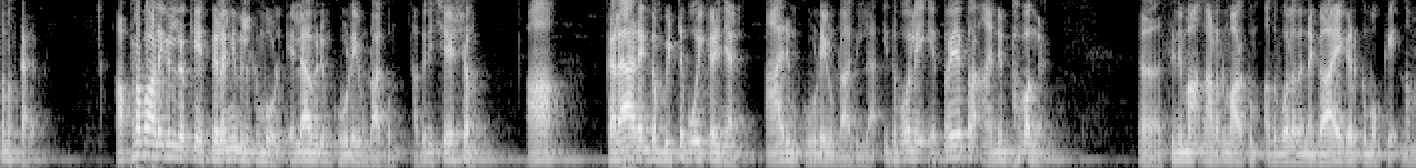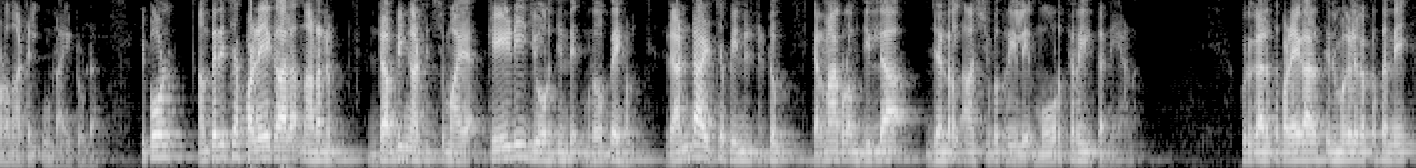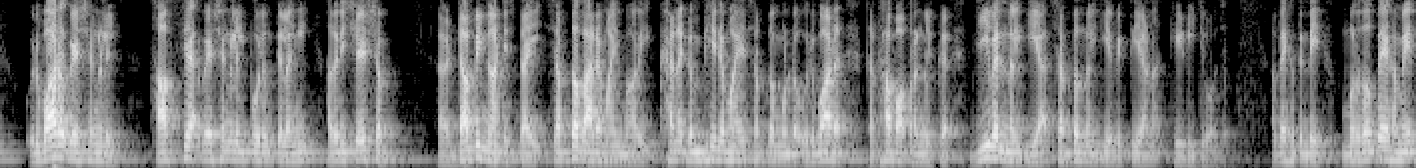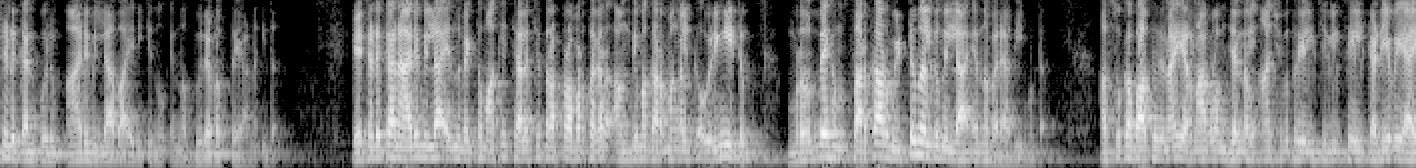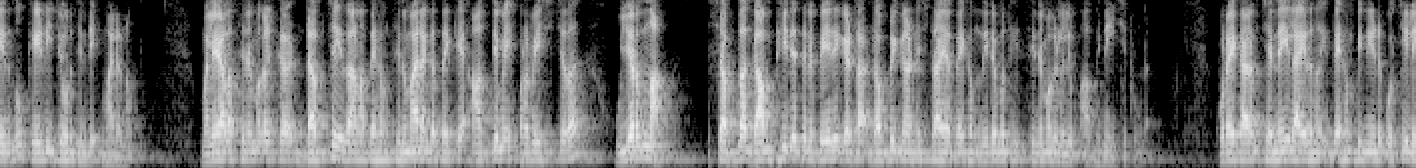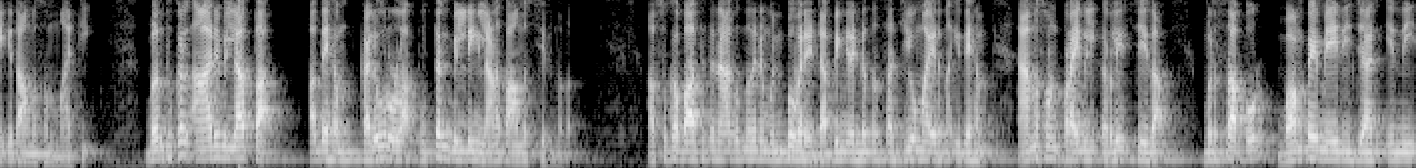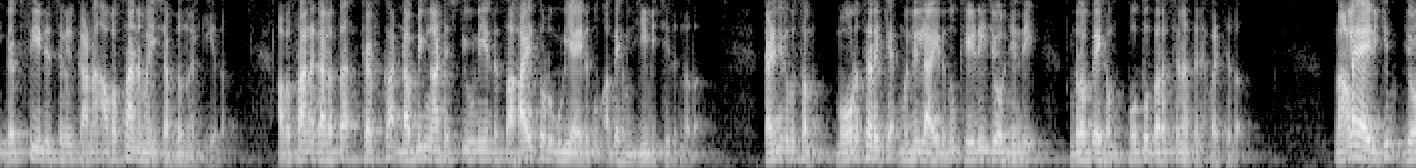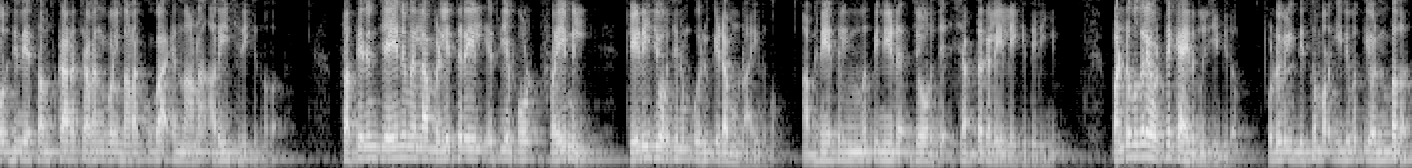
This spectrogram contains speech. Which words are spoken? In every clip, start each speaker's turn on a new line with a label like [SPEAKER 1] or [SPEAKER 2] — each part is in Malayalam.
[SPEAKER 1] നമസ്കാരം. അഭ്രപാളികളിലൊക്കെ തിളങ്ങി നിൽക്കുമ്പോൾ എല്ലാവരും കൂടെയുണ്ടാകും അതിനുശേഷം ആ കലാരംഗം വിട്ടുപോയി കഴിഞ്ഞാൽ ആരും കൂടെയുണ്ടാകില്ല ഇതുപോലെ എത്രയെത്ര അനുഭവങ്ങൾ സിനിമ നടന്മാർക്കും അതുപോലെ തന്നെ ഗായകർക്കുമൊക്കെ നമ്മുടെ നാട്ടിൽ ഉണ്ടായിട്ടുണ്ട്. ഇപ്പോൾ അന്തരിച്ച പഴയകാല നടനും ഡബ്ബിംഗ് ആർട്ടിസ്റ്റുമായ കെ ഡി ജോർജിന്റെ മൃതദേഹം രണ്ടാഴ്ച പിന്നിട്ടിട്ടും എറണാകുളം ജില്ലാ ജനറൽ ആശുപത്രിയിലെ മോർച്ചറിയിൽ തന്നെയാണ്. ഒരു കാലത്ത് പഴയകാല സിനിമകളിലൊക്കെ തന്നെ ഒരുപാട് വേഷങ്ങളിൽ ഹാസ്യ വേഷങ്ങളിൽ പോലും തിളങ്ങി. അതിനുശേഷം ഡബിംഗ് ആർട്ടിസ്റ്റായി ശബ്ദതാരമായി മാറി ഘനഗംഭീരമായ ശബ്ദം കൊണ്ട് ഒരുപാട് കഥാപാത്രങ്ങൾക്ക് ജീവൻ നൽകിയ ശബ്ദം നൽകിയ വ്യക്തിയാണ് കെ ഡി ജോർജ്. അദ്ദേഹത്തിന്റെ മൃതദേഹം ഏറ്റെടുക്കാൻ പോലും ആരുമില്ലാതായിരിക്കുന്നു എന്ന ദുരവസ്ഥയാണ് ഇത്. ഏറ്റെടുക്കാൻ ആരുമില്ല എന്ന് വ്യക്തമാക്കി ചലച്ചിത്ര പ്രവർത്തകർ അന്തിമ കർമ്മങ്ങൾക്ക് ഒരുങ്ങിയിട്ടും മൃതദേഹം സർക്കാർ വിട്ടു നൽകുന്നില്ല എന്ന പരാതിയുമുണ്ട്. അസുഖബാധിതനായി എറണാകുളം ജനറൽ ആശുപത്രിയിൽ ചികിത്സയിൽ കഴിയവെയായിരുന്നു കെ ഡി ജോർജിന്റെ മരണം. മലയാള സിനിമകൾക്ക് ഡബ് ചെയ്താണ് അദ്ദേഹം സിനിമാ രംഗത്തേക്ക് ആദ്യമേ പ്രവേശിച്ചത്. ഉയർന്ന ശബ്ദ ഗാംഭീര്യത്തിന് പേരുകേട്ട ഡബ്ബിംഗ് ആർട്ടിസ്റ്റായ അദ്ദേഹം നിരവധി സിനിമകളിലും അഭിനയിച്ചിട്ടുണ്ട്. കുറേ കാലം ചെന്നൈയിലായിരുന്ന ഇദ്ദേഹം പിന്നീട് കൊച്ചിയിലേക്ക് താമസം മാറ്റി. ബന്ധുക്കൾ ആരുമില്ലാത്ത അദ്ദേഹം കലൂറുള്ള പുത്തൻ ബിൽഡിങ്ങിലാണ് താമസിച്ചിരുന്നത്. അസുഖബാധിതനാകുന്നതിന് മുൻപ് വരെ ഡബ്ബിംഗ് രംഗത്ത് സജീവമായിരുന്ന ഇദ്ദേഹം ആമസോൺ പ്രൈമിൽ റിലീസ് ചെയ്ത മിർസാപൂർ ബോംബെ മേരി ജാൻ എന്നീ വെബ് സീരീസുകൾക്കാണ് അവസാനമായി ശബ്ദം നൽകിയത്. അവസാന കാലത്ത് ഫെഫ്ക ഡബ്ബിംഗ് ആർട്ടിസ്റ്റ് യൂണിയന്റെ സഹായത്തോടു കൂടിയായിരുന്നു അദ്ദേഹം ജീവിച്ചിരുന്നത്. കഴിഞ്ഞ ദിവസം മോർച്ചറിക്ക് മുന്നിലായിരുന്നു കെ ഡി ജോർജിന്റെ മൃതദേഹം പൊതുദർശനത്തിന് വച്ചത്. നാളെയായിരിക്കും ജോർജിന്റെ സംസ്കാര ചടങ്ങുകൾ നടക്കുക എന്നാണ് അറിയിച്ചിരിക്കുന്നത്. സത്യനും ജയനുമെല്ലാം വെള്ളിത്തിരയിൽ എത്തിയപ്പോൾ ഫ്രെയിമിൽ കെ ഡി ജോർജിനും ഒരു ഇടമുണ്ടായിരുന്നു. അഭിനയത്തിൽ നിന്ന് പിന്നീട് ജോർജ് ശബ്ദകലയിലേക്ക് തിരിഞ്ഞു. പണ്ട് മുതലേ ഒറ്റയ്ക്കായിരുന്നു ജീവിതം. ഒടുവിൽ ഡിസംബർ ഇരുപത്തിയൊൻപത്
